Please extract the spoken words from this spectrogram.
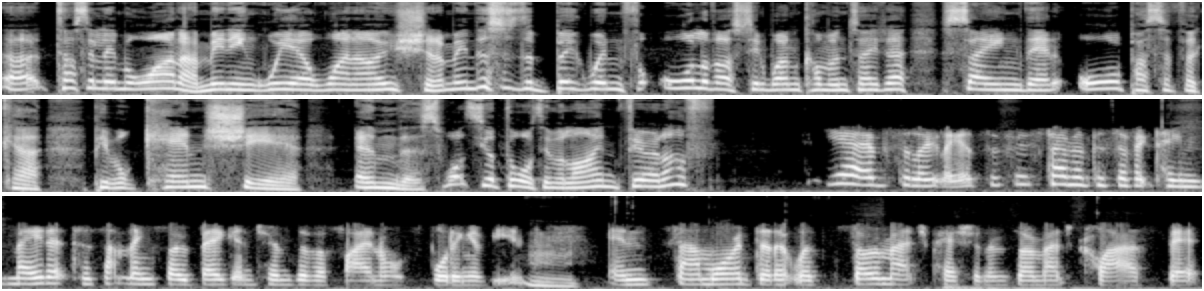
Uh, Tasi le Moana, meaning we are one ocean. I mean, this is the big win for all of us, said one commentator, saying that all Pacifica people can share in this. What's your thoughts, Emmeline? Fair enough? Yeah, absolutely. It's the first time a Pacific team's made it to something so big in terms of a final sporting event. Mm. And Samoa did it with so much passion and so much class that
